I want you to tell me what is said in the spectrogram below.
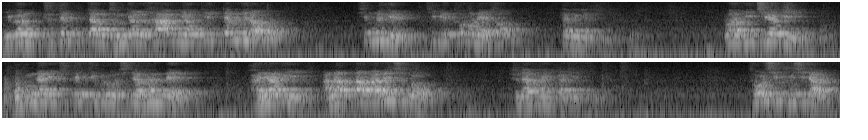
이건 주택국장 정결 사항이었기 때문이라고 16일 TV 토론회에서 해명했습니다. 또한 이 지역이 보금자리 주택지구로 지정하는데 관여하지 않았다라는 식으로 주장하기까지 했습니다. 서울시 부시장,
